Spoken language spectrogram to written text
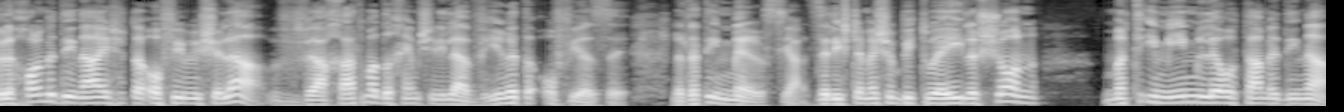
ולכל מדינה יש את האופי משלה ואחת מהדרכים שלי להבהיר את האופי הזה לתת אימרסיה זה להשתמש בביטויי לשון מתאימים לאותה מדינה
